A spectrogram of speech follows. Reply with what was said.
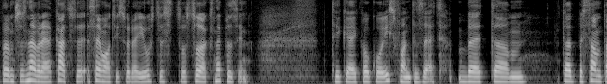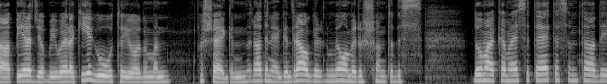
protams, es nevarēju, kāds emocijas varēja just, es tos cilvēkus nepazinu. Tikai kaut ko izfantazēt, bet um, tad pēc tam tā pieredze jau bija vairāk iegūta, jo nu, man pašai gan radinieki, gan draugi ir nomiruši, un tad es domāju, ka mēs ar tēti esam tādi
